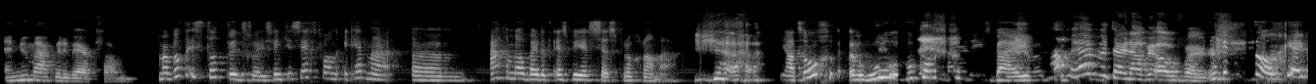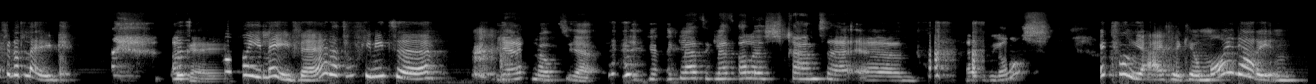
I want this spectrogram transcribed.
en nu maken we er werk van. Maar wat is dat punt geweest? Want je zegt van, ik heb me um, aangemeld bij dat SBS6-programma. Ja. Ja, toch? Uh, hoe, hoe kom ik daar ineens bij? Waarom hebben we het daar nou weer over? toch, ja, ik vind het leuk. Oké. Okay. Is van je leven, hè? Dat hoef je niet... Uh... Ja, dat klopt, ja. ik, ik, laat, ik laat alle schaamte uh, los. Ik vond je eigenlijk heel mooi daarin.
